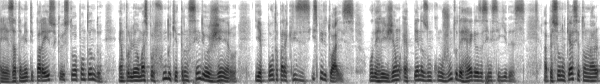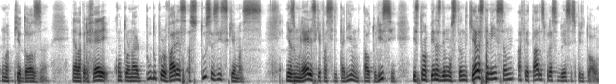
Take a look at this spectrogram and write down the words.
é exatamente para isso que eu estou apontando. É um problema mais profundo que transcende o gênero e aponta para crises espirituais, onde a religião é apenas um conjunto de regras a serem seguidas. A pessoa não quer se tornar uma piedosa. Ela prefere contornar tudo por várias astúcias e esquemas. E as mulheres que facilitariam tal tolice estão apenas demonstrando que elas também são afetadas por essa doença espiritual.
